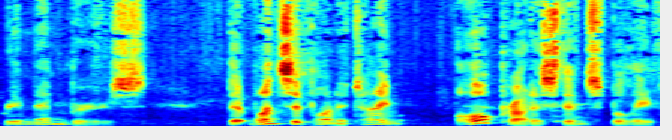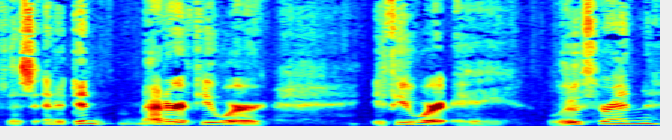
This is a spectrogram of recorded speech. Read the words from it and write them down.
remembers that once upon a time all Protestants believed this, and it didn't matter if you were if you were a Lutheran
